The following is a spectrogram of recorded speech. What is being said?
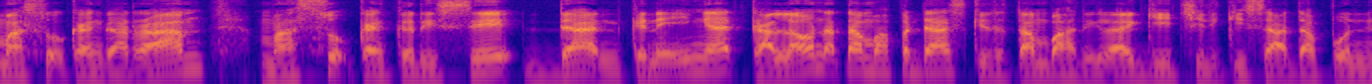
masukkan garam Masukkan keris manisik dan kena ingat kalau nak tambah pedas kita tambah lagi cili kisar ataupun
